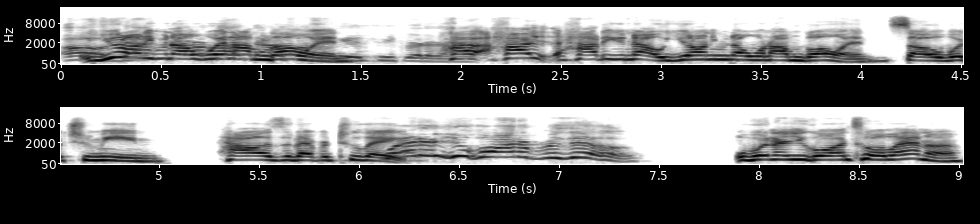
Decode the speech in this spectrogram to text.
Oh, you don't even know when I'm going. How, how how do you know? You don't even know when I'm going. So what you mean? How is it ever too late? When are you going to Brazil? When are you going to Atlanta?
